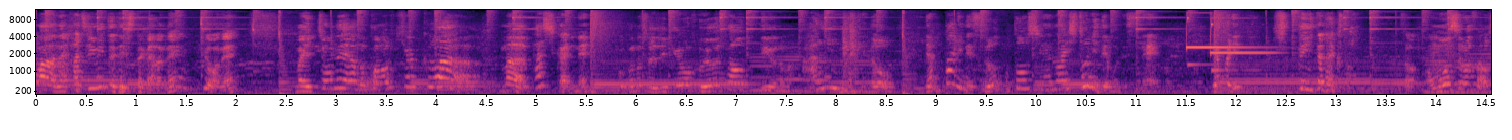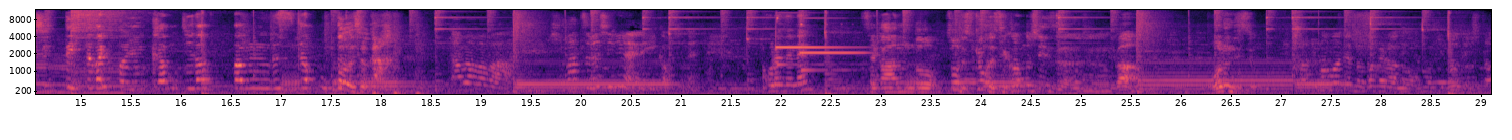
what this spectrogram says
まあね、初めてでしたからね、今日ね。まあ一応ねあのこの企画はまあ確かにね僕の所持金を増やそうっていうのもあるんだけどやっぱりねスロットを知らない人にでもですねやっぱり知っていただくとそう面白さを知っていただくという感じだったんですがどうでしょうか？あまあまあまあ暇つぶしにはいいかもしれない。これでねセカンドそうです今日でセカンドシーズンが終わるんですよ。今までのカメラの動きどうでした？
